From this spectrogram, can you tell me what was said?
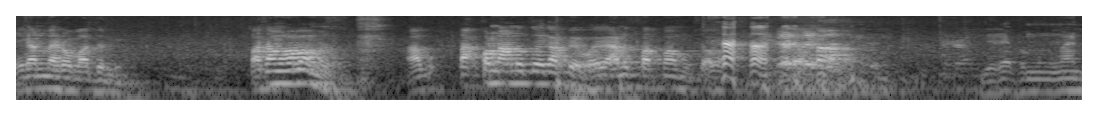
Ini kan meh Ramadan nih. Pasang apa mas? Aku tak kon anut kowe kabeh, kowe anut Fatma insyaallah. Direk pengumuman.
